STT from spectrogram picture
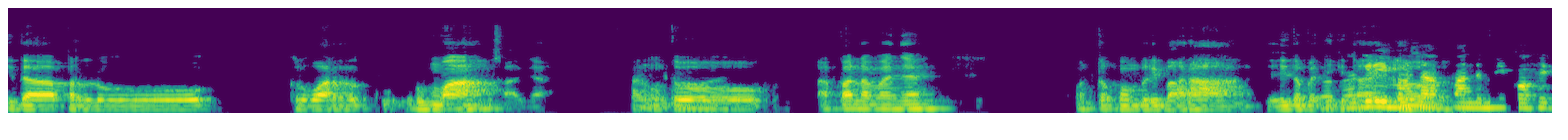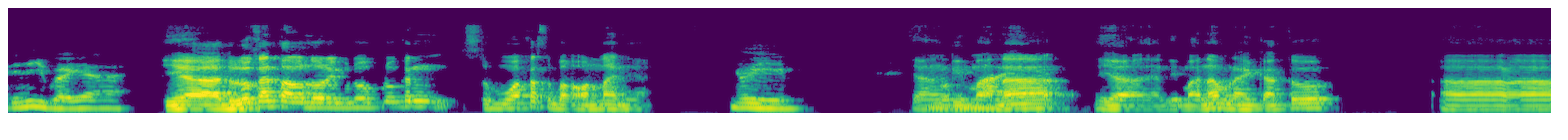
tidak perlu keluar rumah misalnya kan untuk apa namanya untuk membeli barang. Jadi dompet digital lagi di itu masa pandemi COVID ini juga ya? Ya dulu kan tahun 2020 kan semua kan serba online ya. Yoi, yang Go di mana ya? yang di mana mereka tuh eh,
